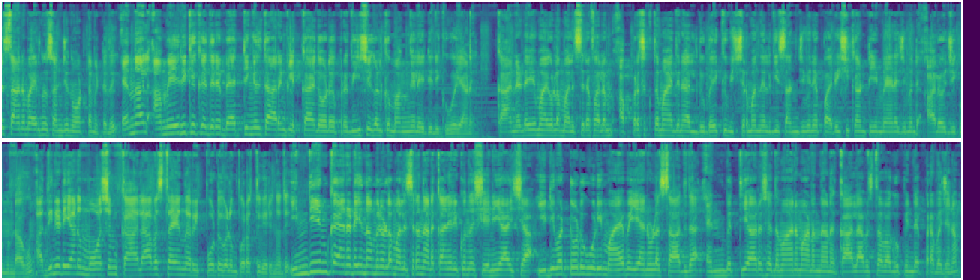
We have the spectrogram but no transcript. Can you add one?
സ്ഥാനമായിരുന്നു സഞ്ജു നോട്ടമിട്ടത്. എന്നാൽ അമേരിക്കക്കെതിരെ ബാറ്റിംഗിൽ താരം ക്ലിക്കായതോടെ പ്രതീക്ഷകൾക്ക് മങ്ങലേറ്റിരിക്കുകയാണ്. കാനഡയുമായുള്ള മത്സരഫലം അപ്രസക്തമായതിനാൽ ദുബൈക്ക് വിശ്രമം നൽകി സഞ്ജുവിനെ പരീക്ഷിക്കാൻ ടീം മാനേജ്മെന്റ് ആലോചിക്കുന്നുണ്ടാവും. അതിനിടെയാണ് മോശം കാലാവസ്ഥ എന്ന റിപ്പോർട്ടുകളും പുറത്തു വരുന്നത്. ഇന്ത്യയും കാനഡയും തമ്മിലുള്ള മത്സരം നടക്കാനിരിക്കുന്ന ശനിയാഴ്ച ഇടിവട്ടോടുകൂടി മഴ പെയ്യാനുള്ള സാധ്യത എൺപത്തിയാറ് ശതമാനമാണെന്നാണ് കാലാവസ്ഥാ വകുപ്പിന്റെ பிரபஜனம்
